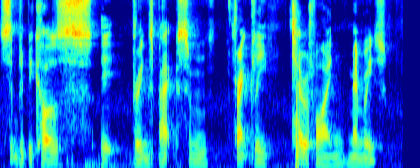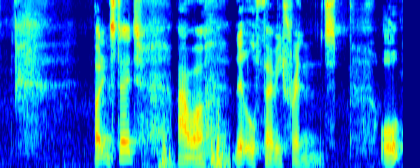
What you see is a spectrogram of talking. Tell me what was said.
simply because it brings back some, frankly, terrifying memories. But instead, our little furry friends, or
